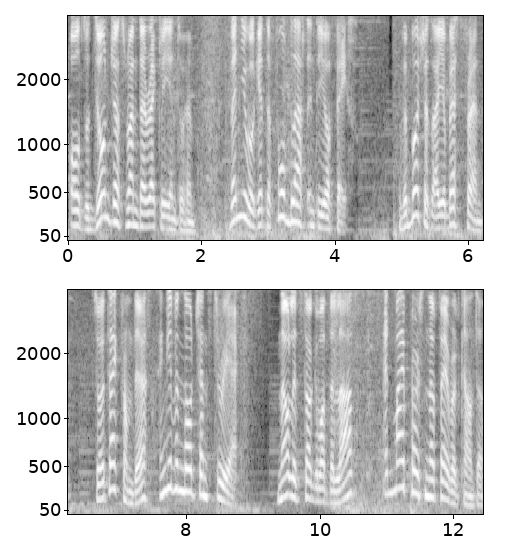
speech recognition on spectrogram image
Also don't just run directly into him. Then you will get the full blast into your face. The bushes are your best friend, so attack from there and give him no chance to react. Now let's talk about the last and my personal favorite counter,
